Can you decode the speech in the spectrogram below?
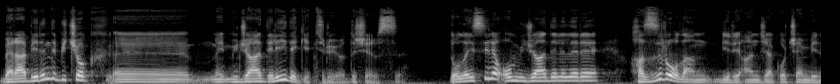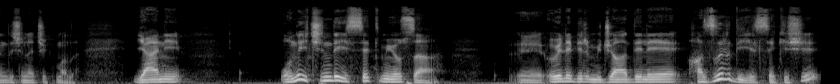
beraberinde birçok e, mücadeleyi de getiriyor dışarısı. Dolayısıyla o mücadelelere hazır olan biri ancak o çemberin dışına çıkmalı. Yani onu içinde hissetmiyorsa, e, öyle bir mücadeleye hazır değilse kişi,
